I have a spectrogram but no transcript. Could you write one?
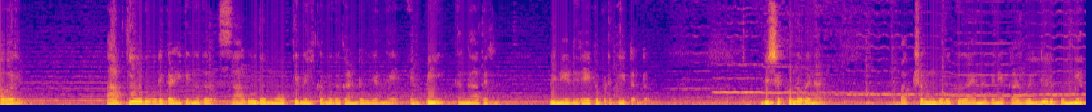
അവർ ആർത്തിയോടുകൂടി കഴിക്കുന്നത് സാഗൂതം നോക്കി നിൽക്കുന്നത് കണ്ടു എന്ന് എം പി ഗംഗാധരൻ പിന്നീട് രേഖപ്പെടുത്തിയിട്ടുണ്ട്. വിശക്കുന്നവന് ഭക്ഷണം കൊടുക്കുക എന്നതിനേക്കാൾ വലിയൊരു പുണ്യം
